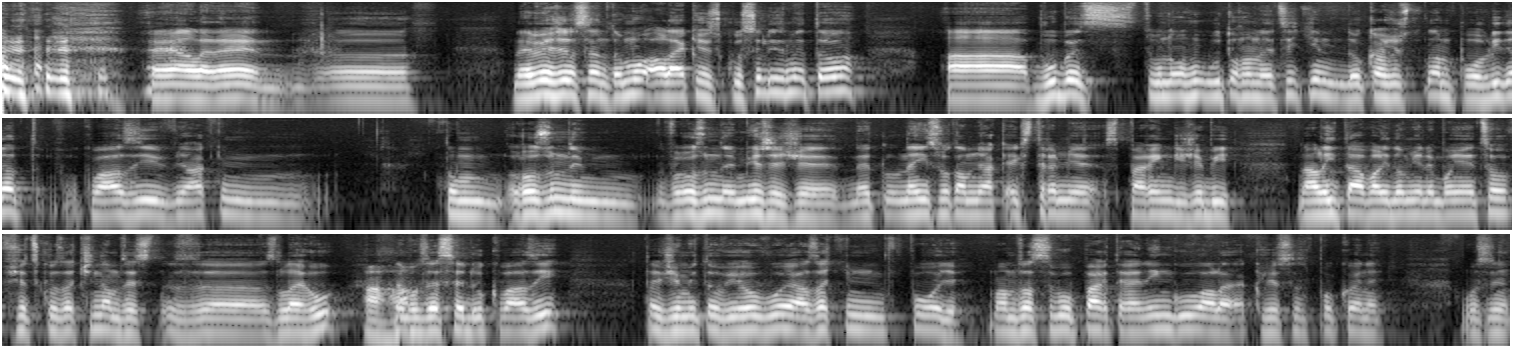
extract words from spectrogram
ne, ale ne, uh, nevěřil jsem tomu, ale jakože zkusili jsme to a vůbec tu nohu u toho necítím, dokážu to tam pohlídat kvázi v nějakým tom rozumným, v rozumné míře, že ne, nejsou tam nějak extrémně sparingy, že by nalítávali do mě nebo něco, všechno začínám ze, z, z lehu. Aha. nebo ze sedu kvázi, takže mi to vyhovuje a zatím v pohodě. Mám za sebou pár tréninků, ale jakože jsem spokojený. Musím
